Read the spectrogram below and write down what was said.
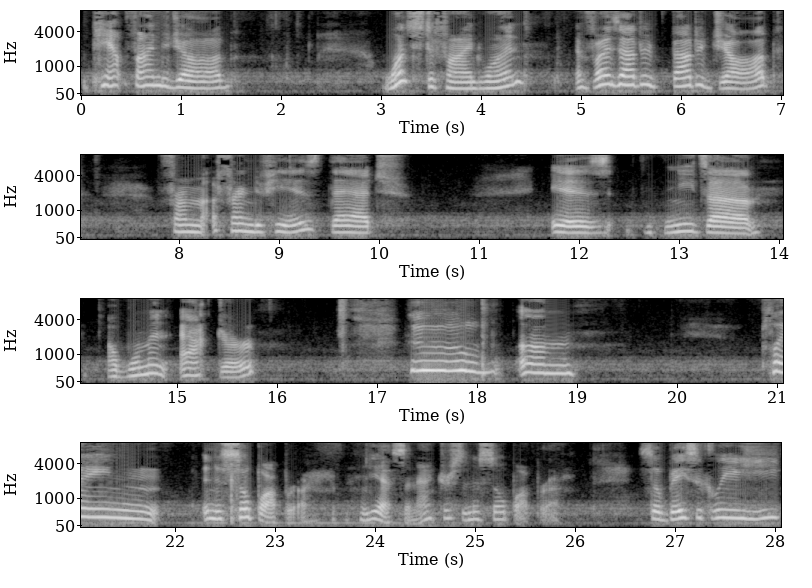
who can't find a job, wants to find one, and finds out about a job from a friend of his that is needs a a woman actor who um playing in a soap opera. Yes, an actress in a soap opera. So basically he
